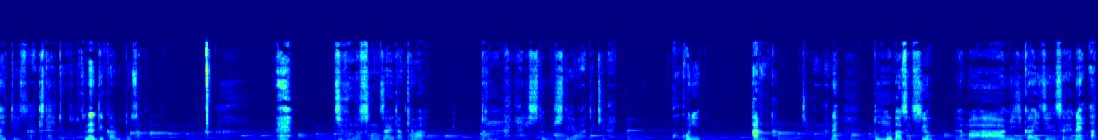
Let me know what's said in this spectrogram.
えていただきたいということですねデカルトさん。ね。自分の存在だけはどんなにありしても否定はできない。ここにあるんだ。自分がね。といえばですよ。まあ短い人生ね。あっ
